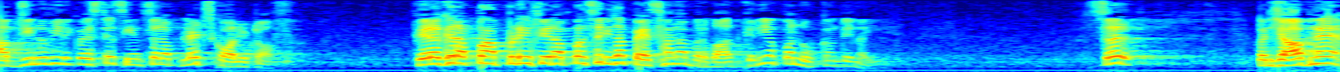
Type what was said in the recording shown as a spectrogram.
ਆਪ ਜੀ ਨੂੰ ਵੀ ਰਿਕੁਐਸਟ ਹੈ ਸੀਐਮ ਸਰ ਆਪ ਲੈਟਸ ਕਾਲ ਇਟ ਆਫ ਫਿਰ ਅਗਰ ਆਪਾਂ ਆਪਣੇ, ਫਿਰ ਆਪਾਂ ਸਰ ਇਹਦਾ ਪੈਸਾ ਨਾ ਬਰਬਾਦ ਕਰੀਏ, ਆਪਾਂ ਲੋਕਾਂ ਤੇ ਲਾਈਏ। ਸਰ, ਪੰਜਾਬ ਨੇ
